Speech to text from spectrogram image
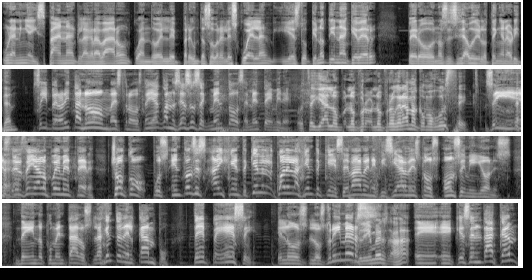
una niña hispana la grabaron cuando él le pregunta sobre la escuela y esto, que no tiene nada que ver, pero no sé si audio lo tengan ahorita. Sí, pero ahorita no, maestro. Usted ya cuando sea su segmento se mete, mire. Usted ya lo, lo pro- lo programa como guste. Sí, este, este ya lo puede meter. Choco, pues entonces hay gente. ¿quién es- ¿Cuál es la gente que se va a beneficiar de estos 11 millones de indocumentados? La gente del campo, TPS, los, los Dreamers. Dreamers, ajá. eh, eh, que es el DACA.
